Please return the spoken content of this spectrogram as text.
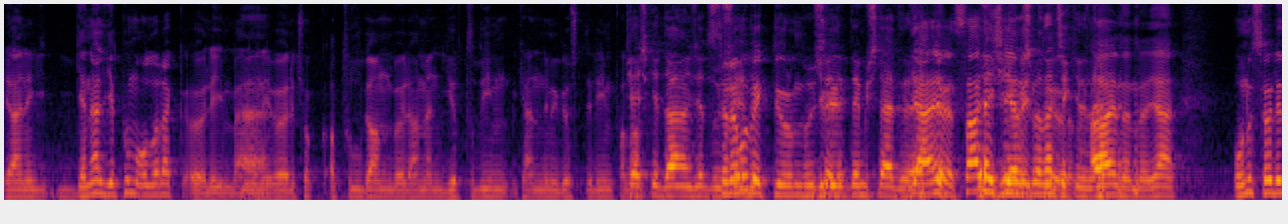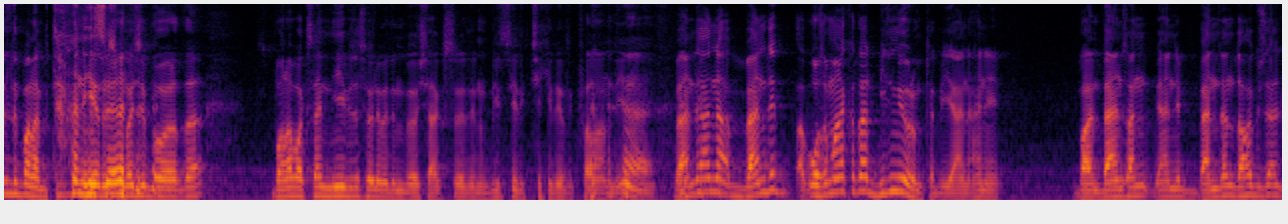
Yani genel yapım olarak öyleyim ben. He. Hani böyle çok atılgan, böyle hemen yırtılayım, kendimi göstereyim falan. Keşke daha önce duysaydık. Sıramı bekliyorum duysaydık gibi. demişlerdi. Ya evet sadece Belki şey yarışmadan bekliyorum. çekilirler. Aynen. Yani onu söyledi bana bir tane yarışmacı bu arada. Bana bak sen niye bize söylemedin böyle şarkı söylediğini bilseydik çekilirdik falan diye. Ben de hani ben de o zamana kadar bilmiyorum tabii yani hani ben ben yani benden daha güzel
